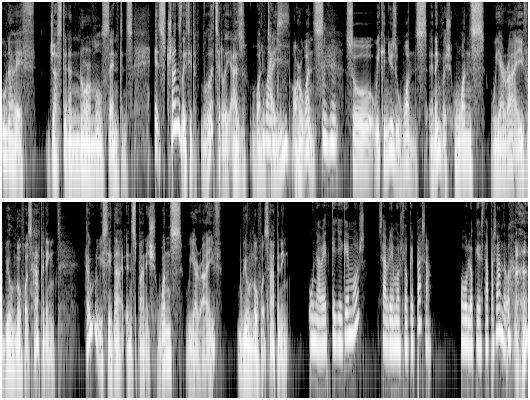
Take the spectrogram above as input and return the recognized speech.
una vez just in a normal sentence. It's translated literally as one Once. time or once. So we can use once in English. Once we arrive, we'll know what's happening. How would we say that in Spanish? Once we arrive, we'll know what's happening. Una vez que lleguemos, sabremos lo que pasa o lo que está pasando. Uh-huh.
